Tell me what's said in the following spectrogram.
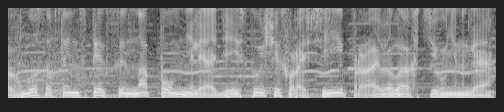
В госавтоинспекции напомнили о действующих в России правилах тюнинга.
